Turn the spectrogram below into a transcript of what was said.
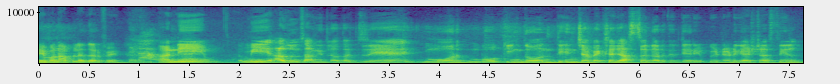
हे पण आपल्यातर्फे. आणि मी अजून सांगितलं होतं जे मोर बुकिंग दोन तीनच्या पेक्षा जास्त करतील जे रिपीटेड गेस्ट असतील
